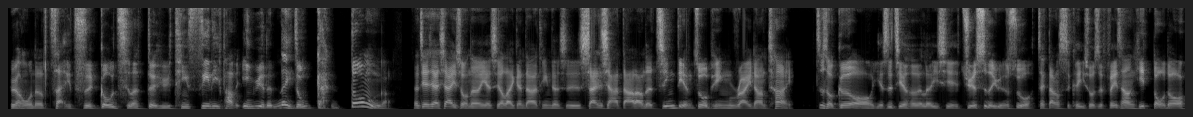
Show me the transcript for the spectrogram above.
让我呢再次勾起了对于听 City Pop 音乐的那种感动啊。那接下来下一首呢，也是要来跟大家听的，是山下达郎的经典作品《Right on Time》。这首歌哦，也是结合了一些爵士的元素，在当时可以说是非常 hit 的哦。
